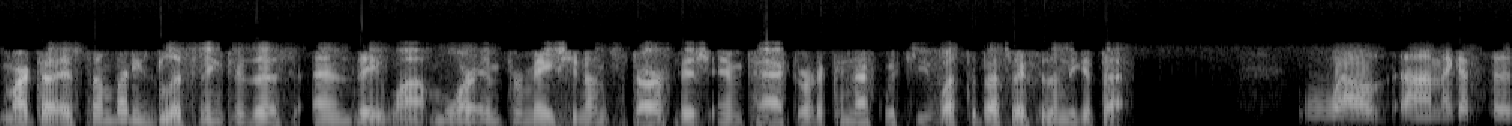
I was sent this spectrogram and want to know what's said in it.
Marta, if somebody's listening to this and they want more information on Starfish Impact or to connect with you, what's the best way for them to get that? Well, um, I guess the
